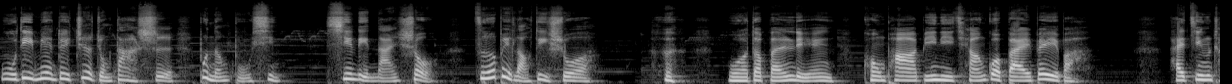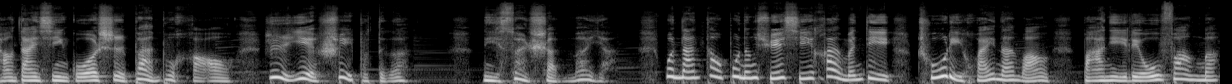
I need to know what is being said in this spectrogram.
武帝面对这种大事，不能不信，心里难受，责备老弟说：“哼，我的本领恐怕比你强过百倍吧。”还经常担心国事办不好，日夜睡不得。你算什么呀？我难道不能学习汉文帝处理淮南王，把你流放吗？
